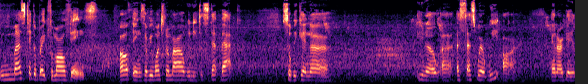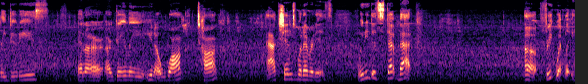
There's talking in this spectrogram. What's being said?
We must take a break from all things. All things. Every once in a while, we need to step back so we can, uh, you know, uh, assess where we are and our daily duties and our, our daily, you know, walk, talk, actions, whatever it is. We need to step back uh, frequently.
